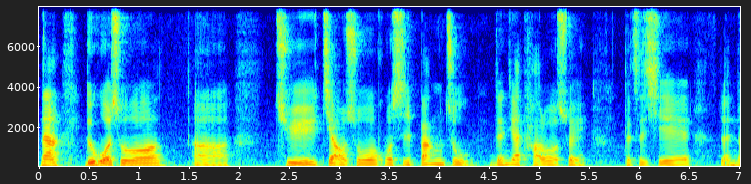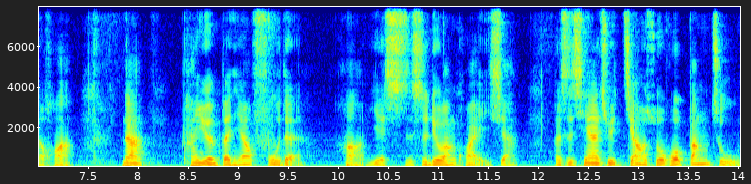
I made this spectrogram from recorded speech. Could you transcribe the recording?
那如果说呃，去教唆或是帮助人家逃漏税的这些人的话，那他原本要付的哈，也只是六万块以下，可是现在去教唆或帮助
